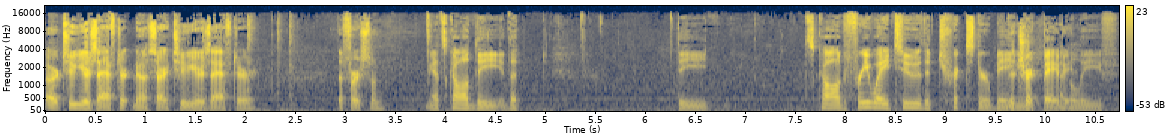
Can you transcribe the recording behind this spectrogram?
or two years after. No, sorry, two years after the first one. It's called the the the. It's called Freeway Two: The Trickster Baby. The Trick Baby. I believe.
